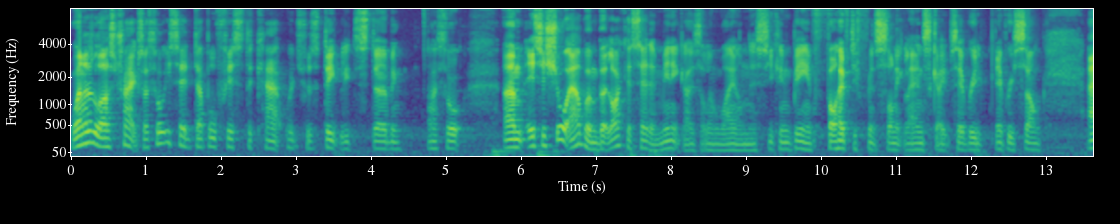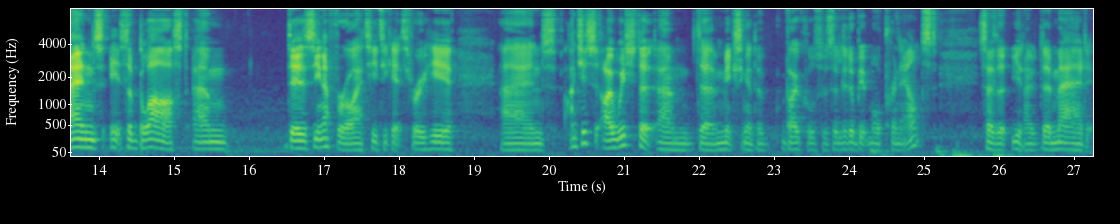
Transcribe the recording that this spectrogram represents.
One of the last tracks, I thought he said Double Fist the Cat, which was deeply disturbing. I thought um, it's a short album, but like I said, a minute goes a long way on this. You can be in five different sonic landscapes every every song, and it's a blast. Um, there's enough variety to get through here, and I just I wish that um, the mixing of the vocals was a little bit more pronounced, so that you know the mad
